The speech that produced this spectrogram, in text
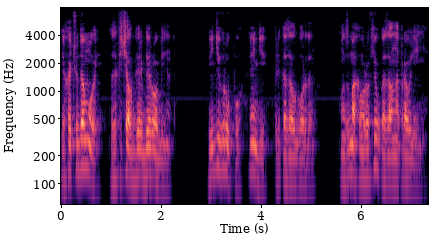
«Я хочу домой!» – закричал Герби Робинет. «Веди группу, Энди», – приказал Гордон. Он взмахом руки указал направление.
